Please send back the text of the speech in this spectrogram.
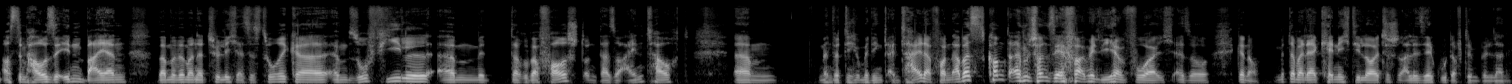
aus dem Hause in Bayern, weil man, wenn man natürlich als Historiker ähm, so viel ähm, mit darüber forscht und da so eintaucht, ähm, man wird nicht unbedingt ein Teil davon, aber es kommt einem schon sehr familiär vor. Ich, also, genau. Mittlerweile erkenne ich die Leute schon alle sehr gut auf den Bildern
